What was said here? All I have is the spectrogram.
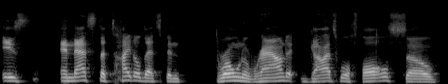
is, and that's the title that's been thrown around, Gods Will Fall. So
